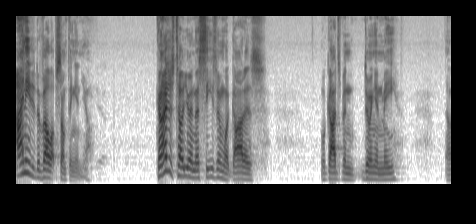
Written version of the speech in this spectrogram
I need to develop something in you. Can I just tell you in this season what God is, what God's been doing in me? Uh,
